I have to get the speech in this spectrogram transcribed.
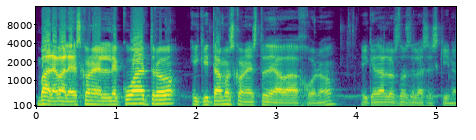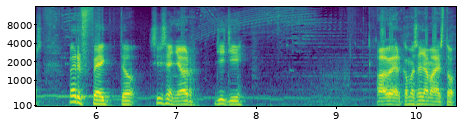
Vale, vale, es con el de 4 y quitamos con este de abajo, ¿no? Y quedan los dos de las esquinas. Perfecto. Sí, señor. GG. A ver, ¿cómo se llama esto?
